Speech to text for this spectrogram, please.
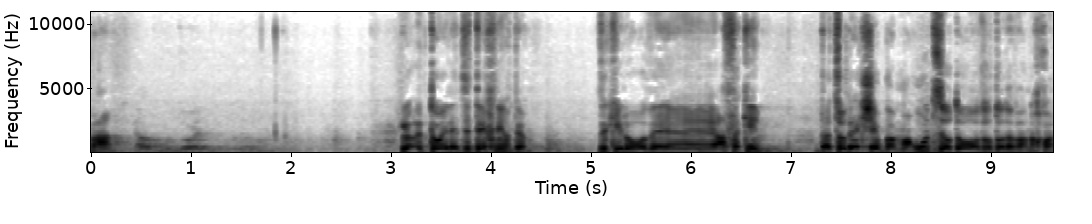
מה? לא, תועלת זה טכני יותר. זה כאילו, זה עסקים. אתה צודק שבמהות זה אותו, זה אותו דבר, נכון.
